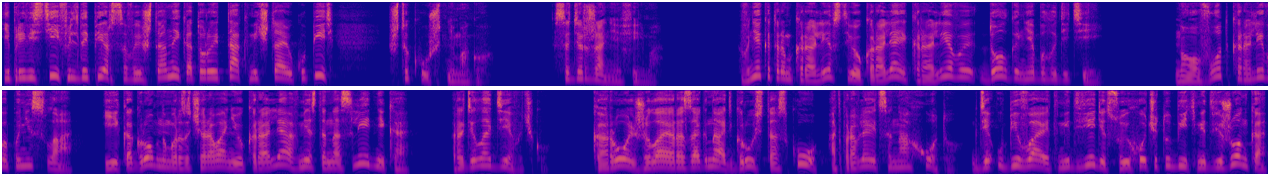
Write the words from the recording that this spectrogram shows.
и привезти фельдеперсовые штаны, которые так мечтаю купить, что кушать не могу. Содержание фильма. В некотором королевстве у короля и королевы долго не было детей. Но вот королева понесла, и к огромному разочарованию короля вместо наследника родила девочку. Король, желая разогнать грусть-тоску, отправляется на охоту, где убивает медведицу и хочет убить медвежонка,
